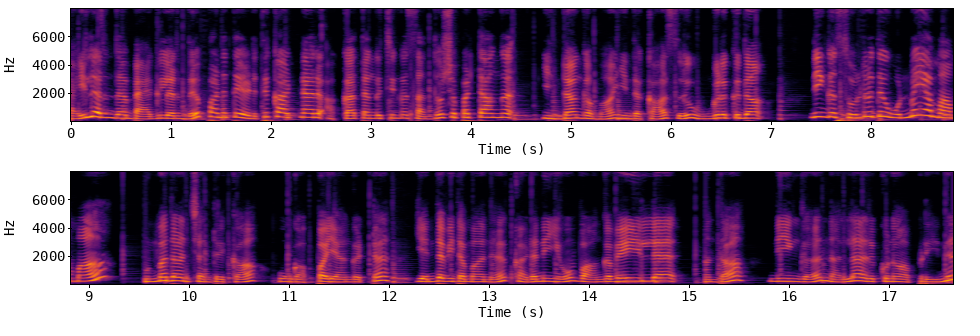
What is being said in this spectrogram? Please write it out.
கையில இருந்த பேக்ல இருந்து பணத்தை எடுத்து காட்டினாரு அக்கா தங்கச்சிங்க சந்தோஷப்பட்டாங்க. இந்தாங்கம்மா இந்த காசு உங்களுக்கு தான் நீங்க சொல்றது உண்மையா மாமா? உண்மைதான் சந்திரிகா. உங்க அப்பா என்கிட்ட எந்த விதமான கடனையும் வாங்கவே இல்ல. அந்தா நீங்க நல்லா இருக்கணும் அப்படின்னு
